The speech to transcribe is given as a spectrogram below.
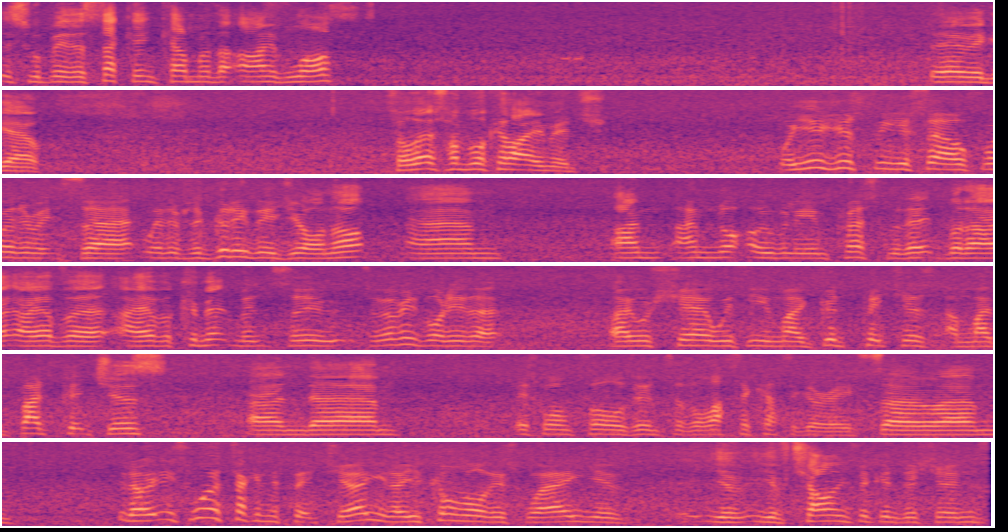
This will be the second camera that I've lost there we go. So let's have a look at that image. Well, you just for yourself whether it's uh, whether it's a good image or not. Um, I'm I'm not overly impressed with it, but I, I, have a I have a commitment to to everybody that I will share with you my good pictures and my bad pictures, and um, this one falls into the latter category. So um, you know it's worth taking the picture. You know you've come all this way, you've you've, you've challenged the conditions,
